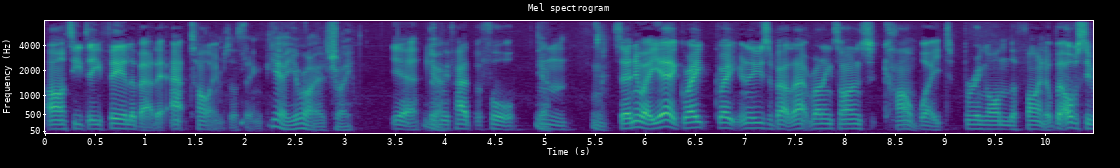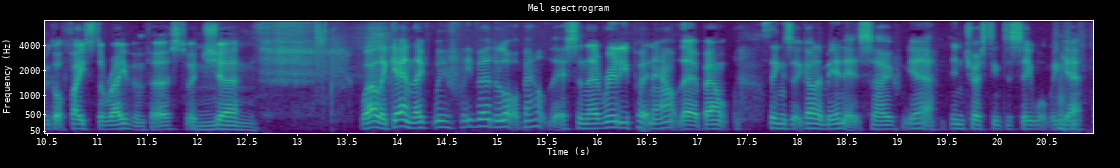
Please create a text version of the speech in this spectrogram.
RTD feel about it at times. I think. Yeah, you're right, actually. Yeah, than Yeah. we've had before. Yeah. Mm. So anyway, yeah, great, great news about that. Running times, can't wait bring on the final. But obviously, we've got Face the Raven first, which, uh, well, again, they've, we've we've heard a lot about this, and they're really putting it out there about things that are going to be in it. So yeah, interesting to see what we get.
